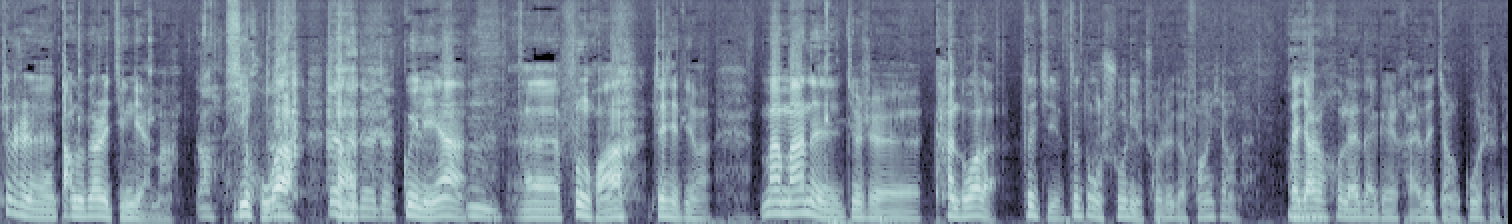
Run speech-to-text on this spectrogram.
就是大路边的景点嘛，啊，西湖啊，对对对对，桂林啊，嗯，呃，凤凰这些地方。慢慢的就是看多了，自己自动梳理出这个方向来，再加上后来在给孩子讲故事的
